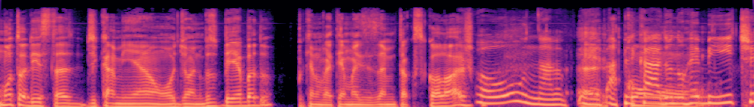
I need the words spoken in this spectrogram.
motorista de caminhão ou de ônibus bêbado, porque não vai ter mais exame toxicológico, Ou na- é, aplicado com- no rebite.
